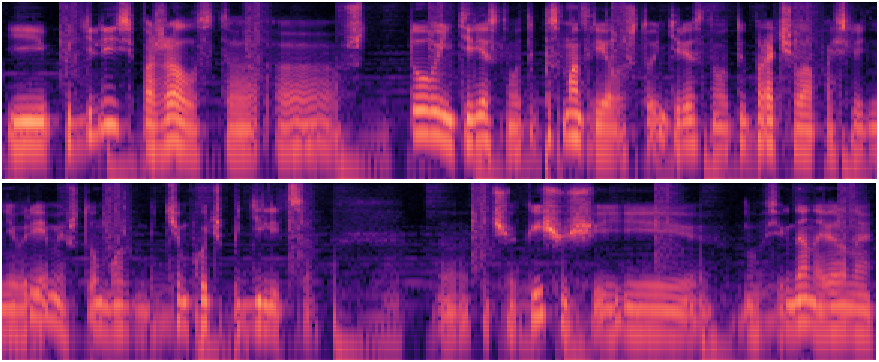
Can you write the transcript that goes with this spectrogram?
и поделись, пожалуйста, э, что интересного ты посмотрела, что интересного ты прочла последнее время, что, может быть, чем хочешь поделиться. Э, Ты человек ищущий, и ну, всегда, наверное,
